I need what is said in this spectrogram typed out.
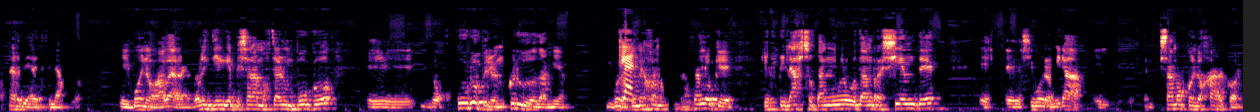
la pérdida de ese lazo. Eh, bueno, a ver, Rowling tiene que empezar a mostrar un poco eh, lo oscuro, pero en crudo también. Y bueno, Claro. qué mejor hacerlo que, que este lazo tan nuevo, tan reciente. Este, sí, bueno, mirá, el- empezamos con los hardcore,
